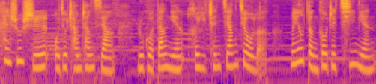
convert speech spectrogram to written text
看书时，我就常常想，如果当年何以琛将就了，没有等够这七年。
